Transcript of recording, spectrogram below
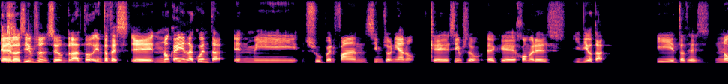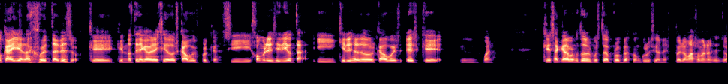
que de los Simpsons sé un rato. Entonces, no caí en la cuenta, en mi super fan simpsoniano, que, Simpson, que Homer es idiota y entonces no caí en la cuenta de eso, que, no tenía que haber elegido los Cowboys porque si Homer es idiota y quiere ser de los Cowboys es que, mm, bueno, que sacar vosotros vuestras propias conclusiones, pero más o menos eso.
